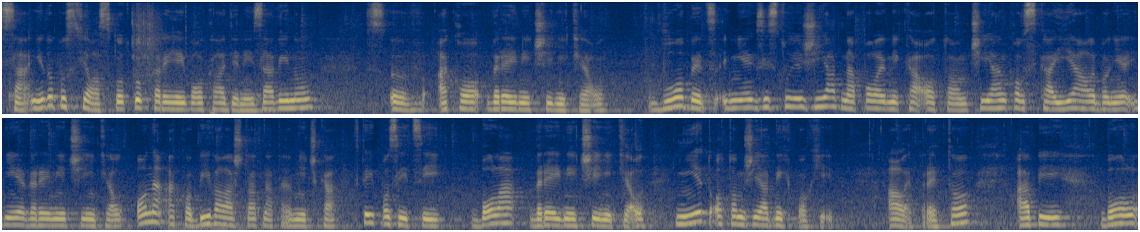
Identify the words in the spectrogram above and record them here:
sa nedopustila skutku, ktorý jej bol kladený za vinu ako verejný činiteľ. Vôbec neexistuje žiadna polemika o tom, či Jankovská je alebo nie, nie je verejný činiteľ. Ona ako bývalá štátna tajomnička v tej pozícii bola verejný činiteľ. Nie o tom žiadnych pochyb. Ale preto, aby bol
